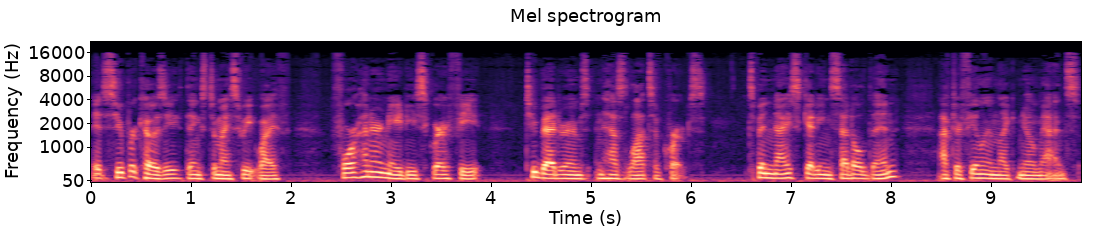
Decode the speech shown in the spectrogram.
It's super cozy, thanks to my sweet wife, 480 square feet, two bedrooms, and has lots of quirks. It's been nice getting settled in after feeling like nomads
